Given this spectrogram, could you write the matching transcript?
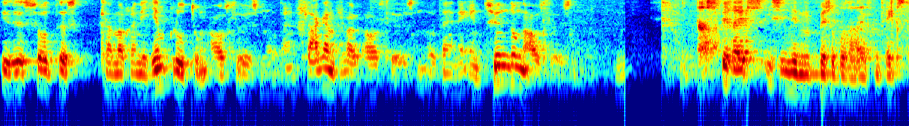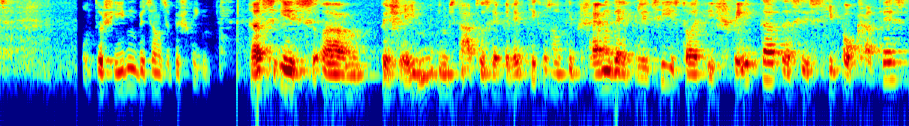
ist es so, das kann auch eine Hirnblutung auslösen oder einen Schlaganfall auslösen oder eine Entzündung auslösen. Das bereits ist in dem mesopotamischen Text unterschieden bzw. beschrieben. Das ist ähm, beschrieben im Status Epilepticus und die Beschreibung der Epilepsie ist deutlich später. Das ist Hippokrates.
